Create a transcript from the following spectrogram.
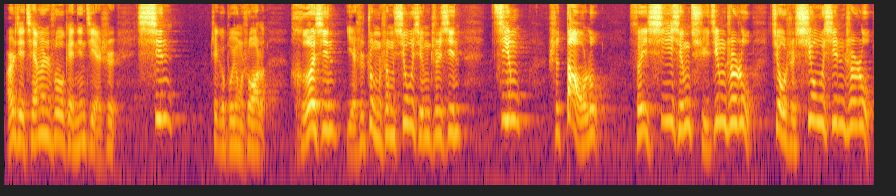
而且前文书给您解释，心这个不用说了，核心也是众生修行之心，经是道路，所以西行取经之路就是修心之路。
